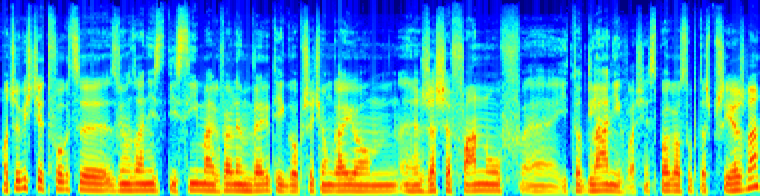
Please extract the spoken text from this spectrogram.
Oczywiście twórcy związani z DC, Marvelem, Vertigo przyciągają rzesze fanów i to dla nich właśnie sporo osób też przyjeżdża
